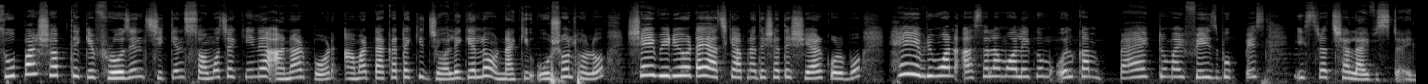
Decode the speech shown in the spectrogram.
সুপার শপ থেকে ফ্রোজেন চিকেন সমোচা কিনে আনার পর আমার টাকাটা কি জলে গেল নাকি ওসল হলো, সেই ভিডিওটাই আজকে আপনাদের সাথে শেয়ার করব। হে এভরিওয়ান আসসালামু আলাইকুম welcome back to my Facebook page Israt Shah lifestyle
